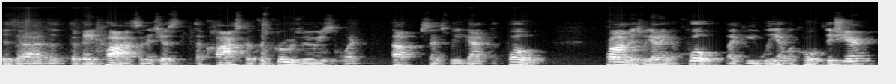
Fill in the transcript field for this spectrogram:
is, uh, the, the big cost, and it's just the cost of the cruisers went up since we got the quote. Problem is, we're getting a quote, like we get a quote this year,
